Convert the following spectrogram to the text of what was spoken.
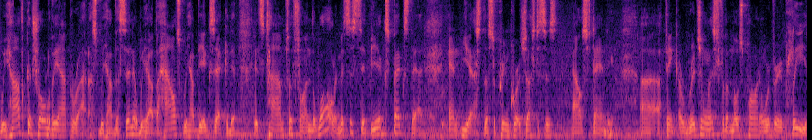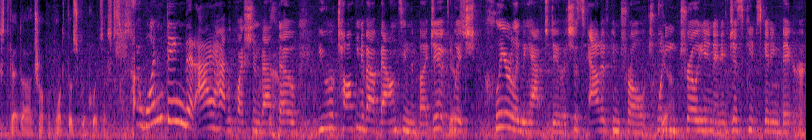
We have control of the apparatus. We have the Senate, we have the House, we have the executive. It's time to fund the wall, and Mississippi expects that. And yes, the Supreme Court justices, outstanding. Uh, I think originalists for the most part, and we're very pleased that uh, Trump appointed those Supreme Court justices. So one thing that I have a question about, Yeah. though, you were talking about balancing the budget, Yes. which clearly we have to do. It's just out of control, twenty Yeah. trillion, and it just keeps getting bigger.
